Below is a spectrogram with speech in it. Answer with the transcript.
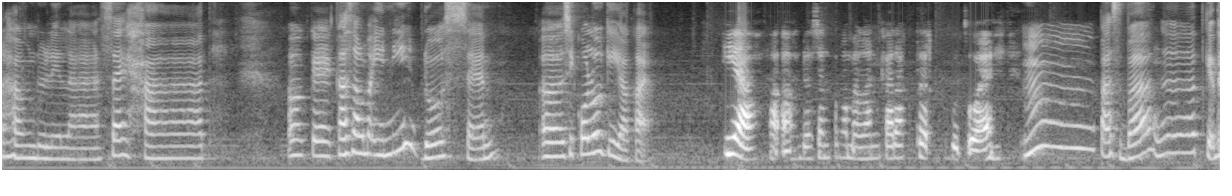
Alhamdulillah sehat. Oke, Kak Salma ini dosen uh, psikologi ya kak? Iya, uh, dosen pengembangan karakter kebutuhan. Hmm, pas banget kita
